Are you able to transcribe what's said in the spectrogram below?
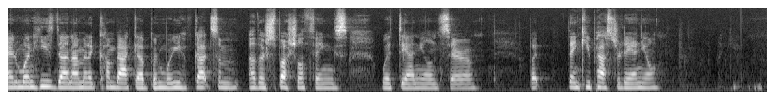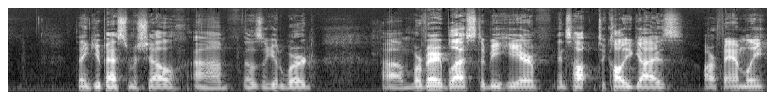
And when he's done, I'm going to come back up and we've got some other special things with Daniel and Sarah. But thank you, Pastor Daniel. Thank you, Pastor Michelle. Um, that was a good word. Um, we're very blessed to be here and to call you guys our family,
